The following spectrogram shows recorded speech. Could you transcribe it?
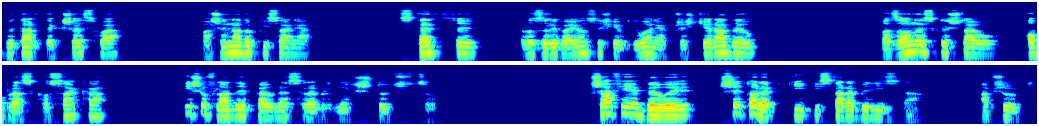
wytarte krzesła, maszyna do pisania, sterty rozrywające się w dłoniach prześcieradeł, wazony z kryształu, obraz kosaka i szuflady pełne srebrnych sztućców. W szafie były trzy torebki i stara bielizna, a wśród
